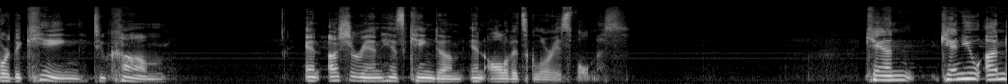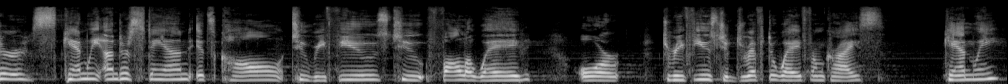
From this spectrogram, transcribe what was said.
for the king to come and usher in his kingdom in all of its glorious fullness. Can, can, you under, can we understand its call to refuse to fall away or to refuse to drift away from Christ? Can we?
